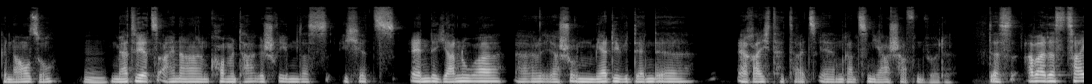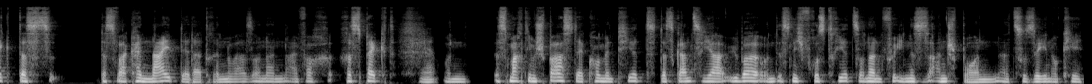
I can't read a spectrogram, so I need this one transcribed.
genauso. Hm. Mir hatte jetzt einer einen Kommentar geschrieben, dass ich jetzt Ende Januar äh, ja schon mehr Dividende erreicht hätte, als er im ganzen Jahr schaffen würde. Das, aber das zeigt, dass das war kein Neid, der da drin war, sondern einfach Respekt. Ja. Und es macht ihm Spaß, der kommentiert das ganze Jahr über und ist nicht frustriert, sondern für ihn ist es Ansporn äh, zu sehen, okay,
